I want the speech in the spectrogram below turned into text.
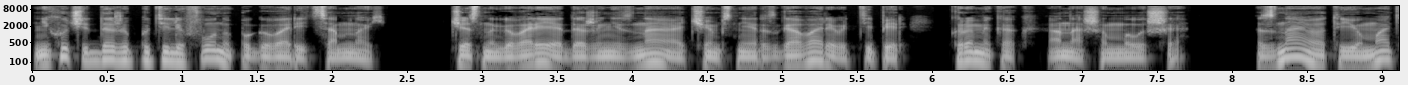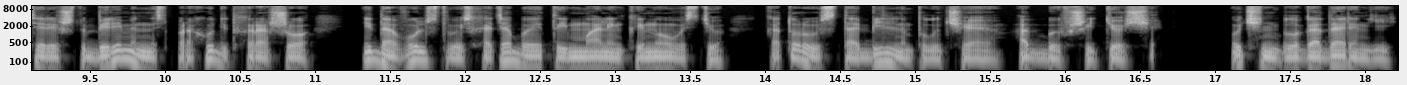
не хочет даже по телефону поговорить со мной. Честно говоря, я даже не знаю, о чем с ней разговаривать теперь, кроме как о нашем малыше. Знаю от ее матери, что беременность проходит хорошо, и довольствуюсь хотя бы этой маленькой новостью, которую стабильно получаю от бывшей тещи. Очень благодарен ей,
